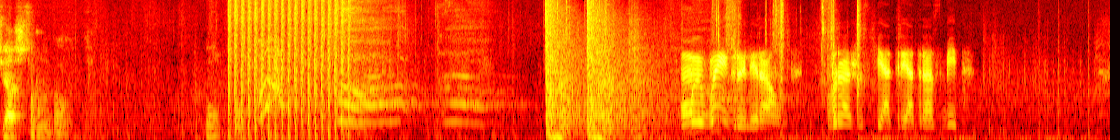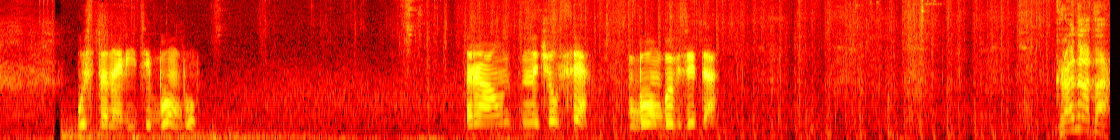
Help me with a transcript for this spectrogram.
Был. Пункт. Мы выиграли раунд. Вражеский отряд разбит. Установите бомбу. Раунд начался. Бомба взята. Граната!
